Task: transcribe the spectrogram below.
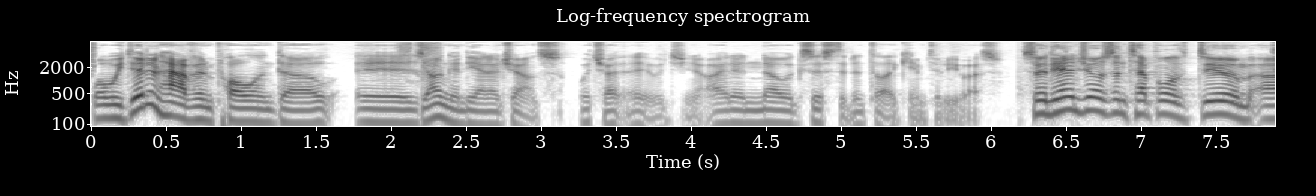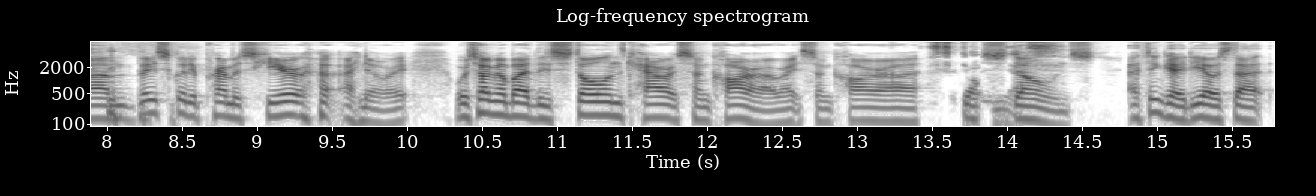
what we didn't have in Poland though is Young Indiana Jones, which I, which, you know, I didn't know existed until I came to the U.S. So Indiana Jones and Temple of Doom. Um, basically, the premise here, I know, right? We're talking about the stolen carrot Sankara, right? Sankara Stone, yes. I think the idea was that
